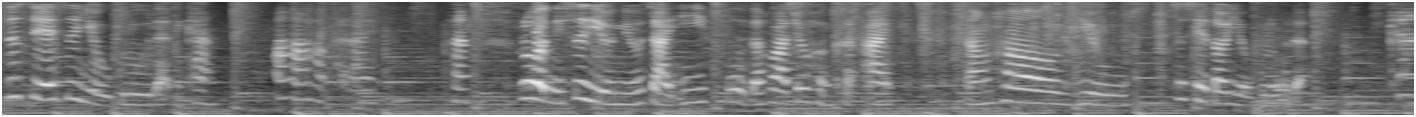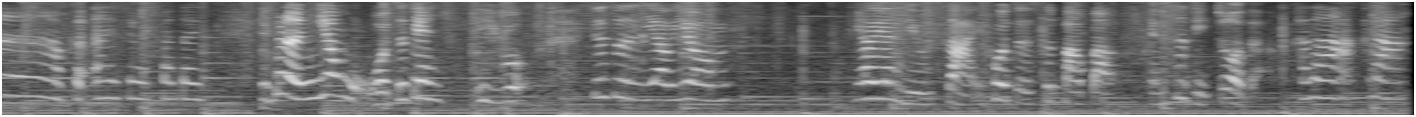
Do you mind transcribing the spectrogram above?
就是这些是有 glue 的，你看，啊，好可爱。看，如果你是有牛仔衣服的话就很可爱，然后有这些都有 glue 的，看，好可爱，这样放在，你不能用我这件衣服，就是要用要用牛仔或者是包包，跟自己做的，看啦看啦，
